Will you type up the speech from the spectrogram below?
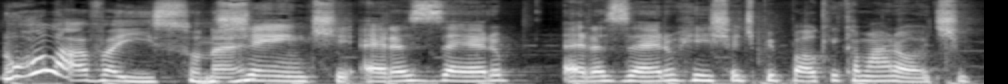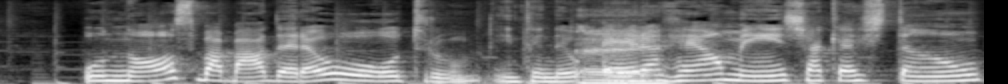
Não rolava isso, né? Gente, era zero, era zero rixa de pipoca e camarote. O nosso babado era outro, entendeu? É. Era realmente a questão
